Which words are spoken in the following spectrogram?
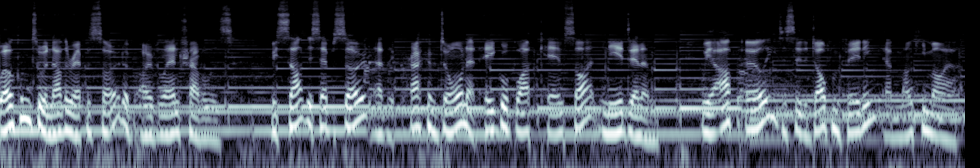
Welcome to another episode of Overland Travellers. We start this episode at the crack of dawn at Eagle Bluff campsite near Denham. We are up early to see the dolphin feeding at Monkey Mia.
